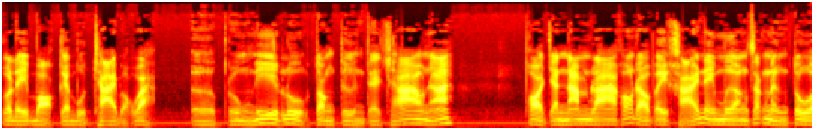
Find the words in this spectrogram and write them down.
ก็เลยบอกแกบุตรชายบอกว่า เออพรุ่งนี้ลูกต้องตื่นแต่เช้านะพ่อจะนำลาของเราไปขายในเมืองสักหนึ่งตัว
